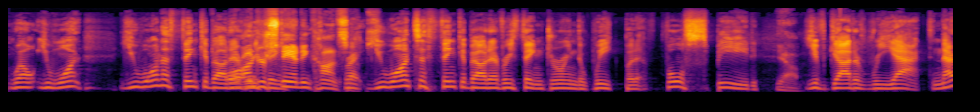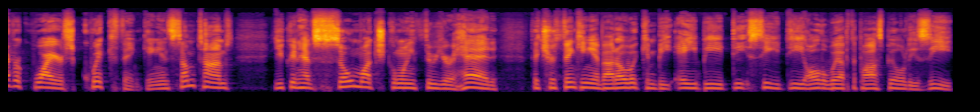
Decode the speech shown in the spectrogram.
Well, you want you want to think about or everything. understanding concepts. Right. You want to think about everything during the week, but at full speed, Yeah. you've got to react. And that requires quick thinking. And sometimes you can have so much going through your head that you're thinking about, oh, it can be A, B, D, C, D, all the way up to possibility Z.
